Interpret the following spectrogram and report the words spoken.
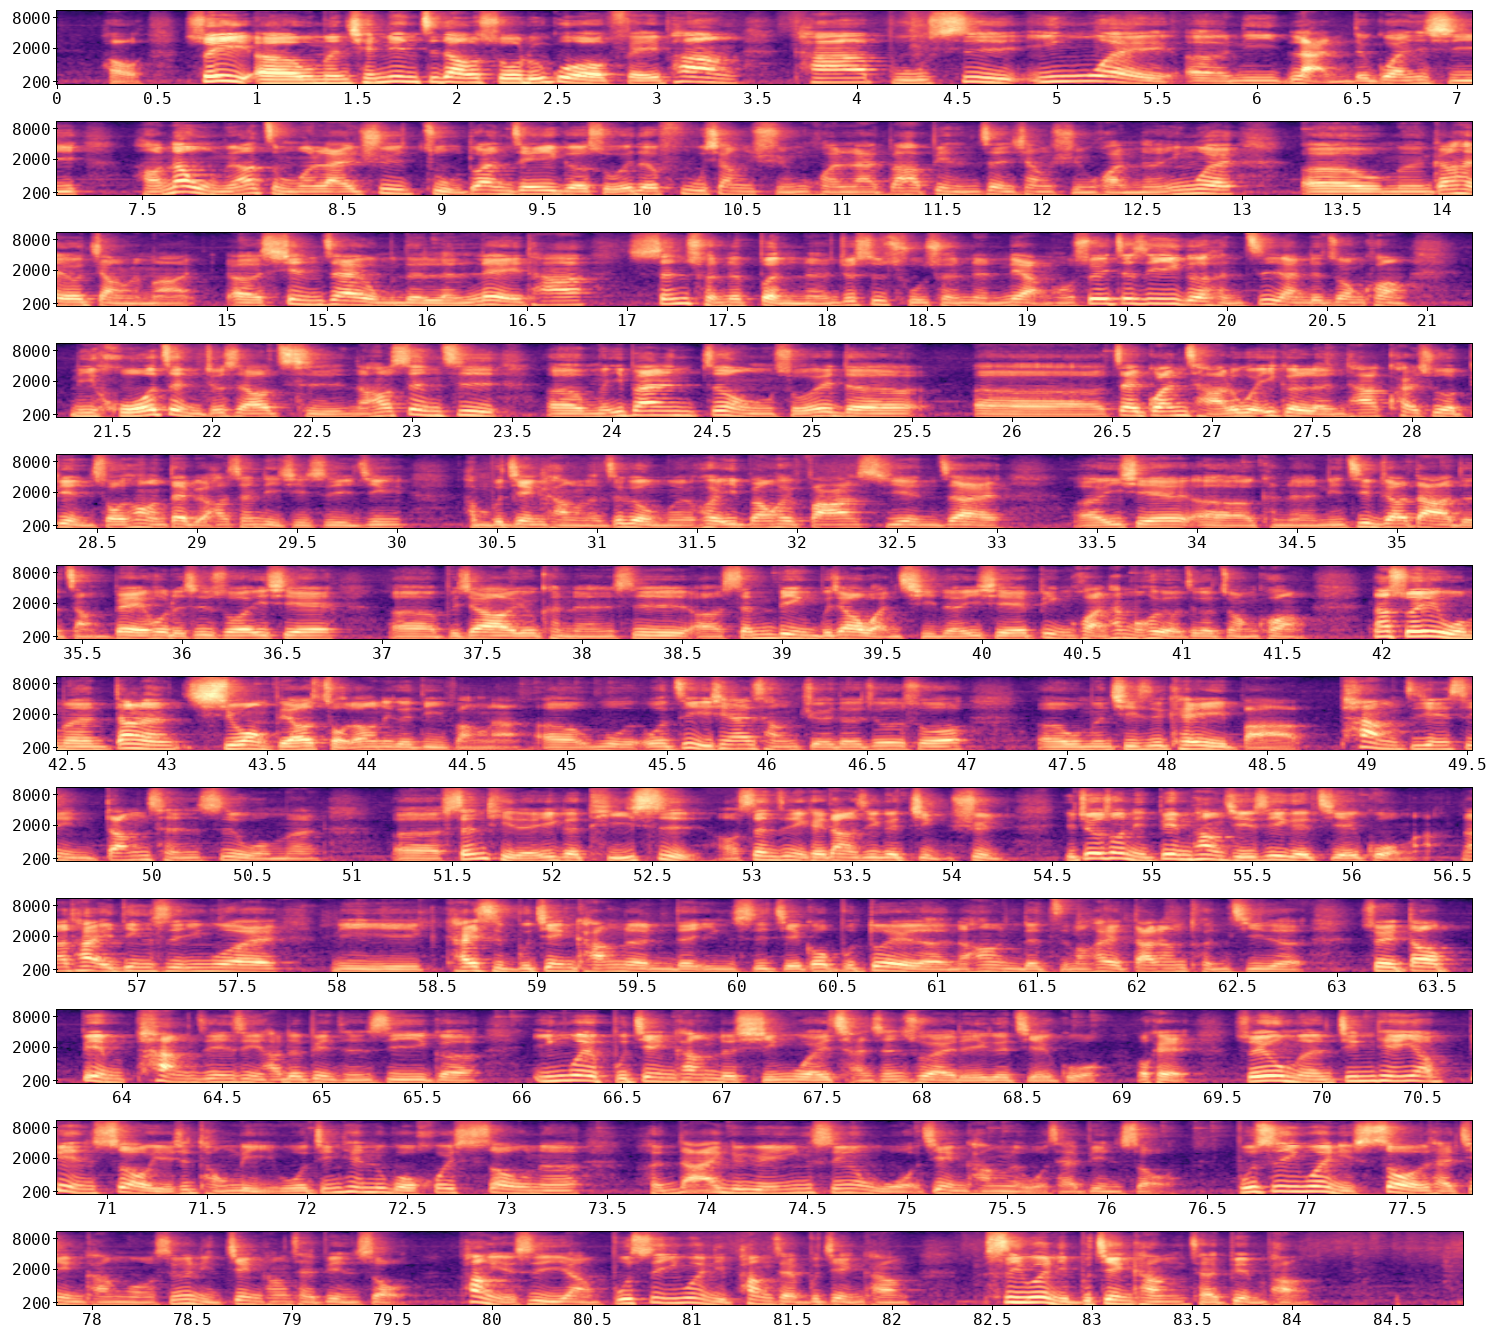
所以呃，我们前面知道说，如果肥胖它不是因为呃你懒的关系。好，那我们要怎么来去阻断这一个所谓的负向循环，来把它变成正向循环呢？因为呃，我们刚才有讲了嘛，呃，现在我们的人类他生存的本能就是储存能量，所以这是一个很自然的状况。你活着，你就是要吃，然后甚至呃，我们一般这种所谓的呃，在观察，如果一个人他快速的变瘦，通常代表他身体其实已经很不健康了。这个我们会一般会发现在。呃，一些呃，可能年纪比较大的长辈，或者是说一些呃，比较有可能是呃生病比较晚期的一些病患，他们会有这个状况。那所以我们当然希望不要走到那个地方啦。呃，我我自己现在常觉得就是说，呃，我们其实可以把胖这件事情当成是我们。呃，身体的一个提示哦，甚至你可以当成是一个警讯，也就是说，你变胖其实是一个结果嘛。那它一定是因为你开始不健康了，你的饮食结构不对了，然后你的脂肪开始大量囤积了，所以到变胖这件事情，它就变成是一个因为不健康的行为产生出来的一个结果。OK，所以我们今天要变瘦也是同理。我今天如果会瘦呢，很大一个原因是因为我健康了，我才变瘦，不是因为你瘦了才健康哦，是因为你健康才变瘦。胖也是一样，不是因为你胖才不健康，是因为你不健康才变胖。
